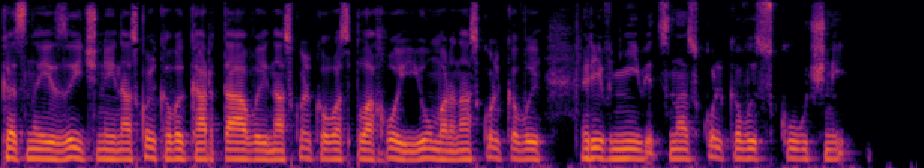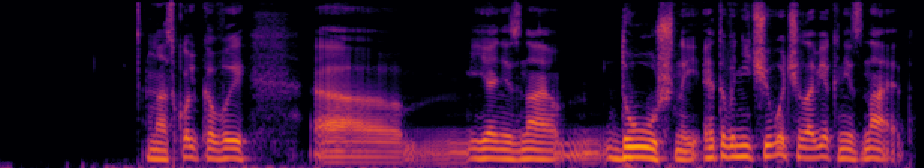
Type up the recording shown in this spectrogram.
косноязычный, насколько вы картавый, насколько у вас плохой юмор, насколько вы ревнивец, насколько вы скучный, насколько вы, э, я не знаю, душный. Этого ничего человек не знает.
